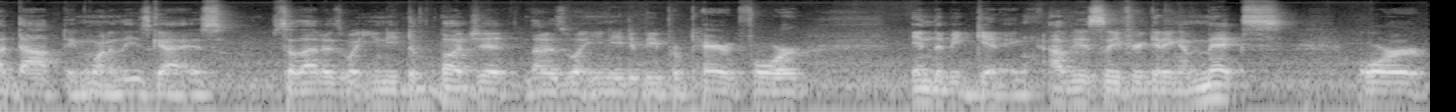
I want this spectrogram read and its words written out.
adopting one of these guys. So that is what you need to budget. That is what you need to be prepared for in the beginning. Obviously, if you're getting a mix or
